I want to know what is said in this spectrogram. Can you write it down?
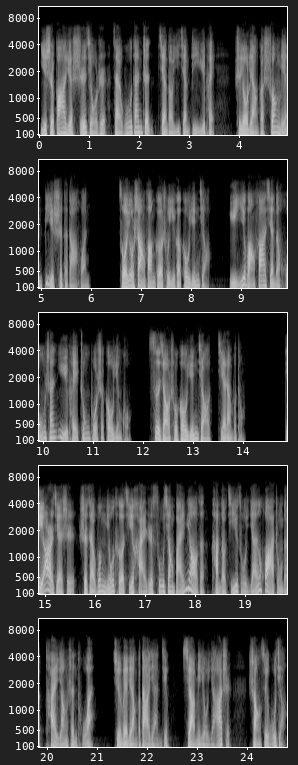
一是八月十九日在乌丹镇见到一件碧玉佩，只有两个双联璧式的大环，左右上方各出一个勾云角，与以往发现的红山玉佩中部是勾云孔，四角出勾云角截然不同。第二件事是在翁牛特及海日苏香白庙子看到几组岩画中的太阳神图案，均为两个大眼睛，下面有牙齿，上虽无角，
